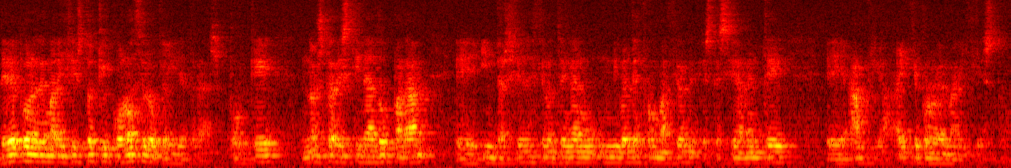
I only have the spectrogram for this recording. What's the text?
debe poner de manifiesto que conoce lo que hay detrás, porque no está destinado para eh, inversiones que no tengan un nivel de formación excesivamente eh, amplio. Hay que poner de manifiesto.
